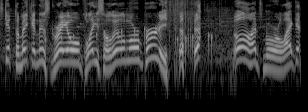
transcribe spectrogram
let's get to making this gray old place a little more pretty. oh, that's more like it.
